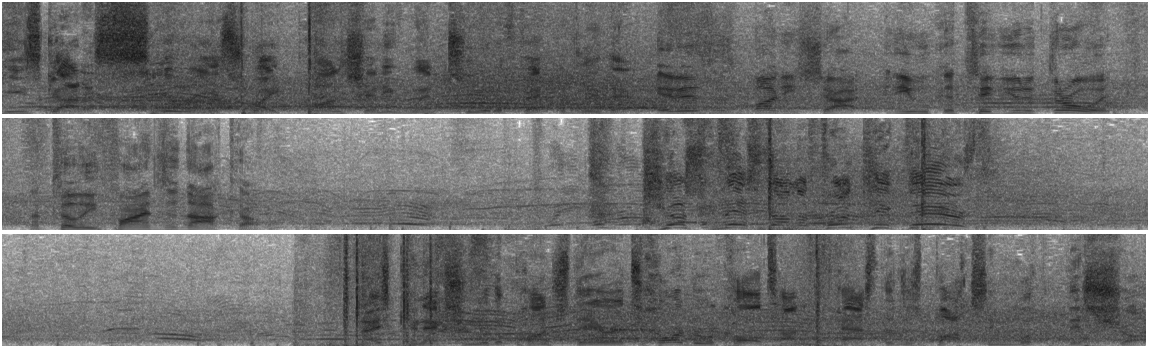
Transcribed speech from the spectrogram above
He's got a serious right punch, and he went to it effectively there. It is his money shot, and he will continue to throw it until he finds a knockout. Just missed on the front kick there. Nice connection with a punch there. It's hard to recall a time in the past that his boxing looked this sharp.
